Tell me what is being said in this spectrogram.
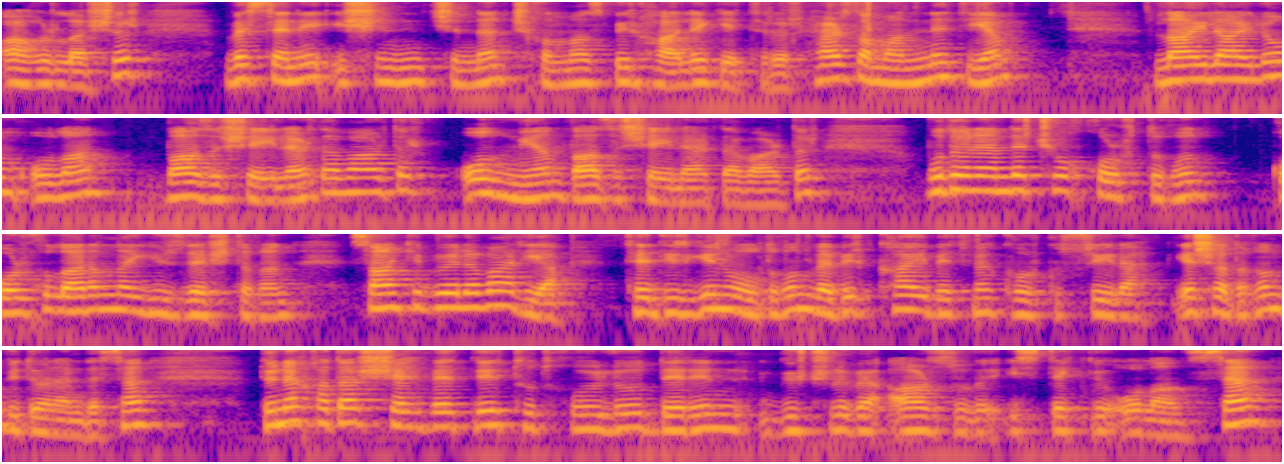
ağırlaşır ve seni işin içinden çıkılmaz bir hale getirir. Her zaman ne diyeyim? Lay laylom olan bazı şeyler de vardır, olmayan bazı şeyler de vardır. Bu dönemde çok korktuğun, korkularınla yüzleştiğin, sanki böyle var ya tedirgin olduğun ve bir kaybetme korkusuyla yaşadığın bir dönemde sen düne kadar şehvetli, tutkuylu, derin, güçlü ve arzulu, istekli olan sen,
